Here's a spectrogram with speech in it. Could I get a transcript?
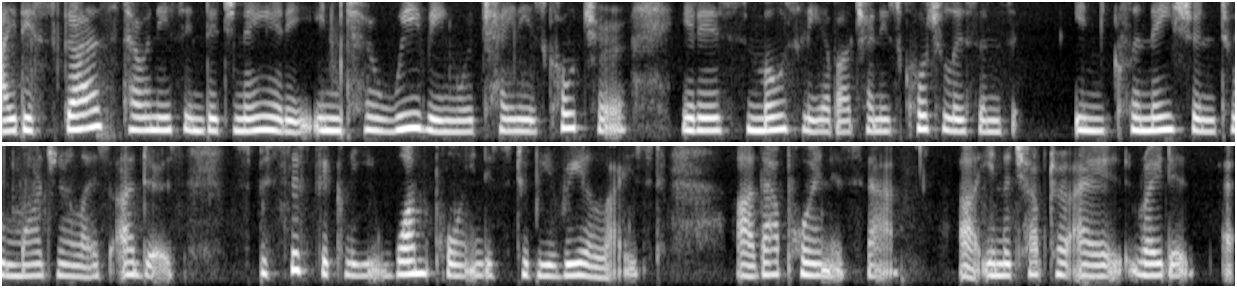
I discuss Taiwanese indigeneity interweaving with Chinese culture, it is mostly about Chinese culturalism's inclination to marginalize others. Specifically, one point is to be realized. Uh, that point is that uh, in the chapter I write it uh,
